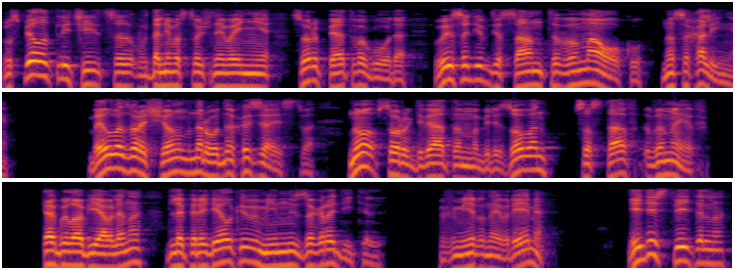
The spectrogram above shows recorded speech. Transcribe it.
Успел отличиться в Дальневосточной войне 45 -го года, высадив десант в Маоку на Сахалине. Был возвращен в народное хозяйство, но в 49-м мобилизован состав ВМФ, как было объявлено, для переделки в минный заградитель. В мирное время. И действительно,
